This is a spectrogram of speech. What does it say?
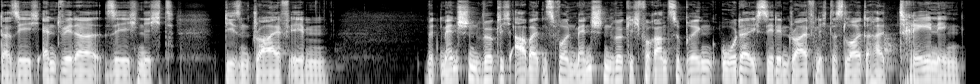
da sehe ich entweder sehe ich nicht diesen Drive eben mit Menschen wirklich arbeiten zu wollen, Menschen wirklich voranzubringen, oder ich sehe den Drive nicht, dass Leute halt Training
